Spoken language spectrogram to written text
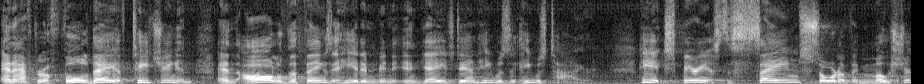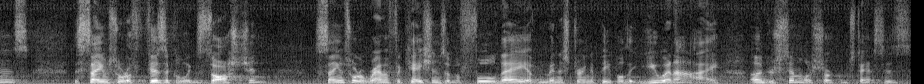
And after a full day of teaching and, and all of the things that he had been engaged in, he was, he was tired. He experienced the same sort of emotions, the same sort of physical exhaustion, same sort of ramifications of a full day of ministering to people that you and I, under similar circumstances,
